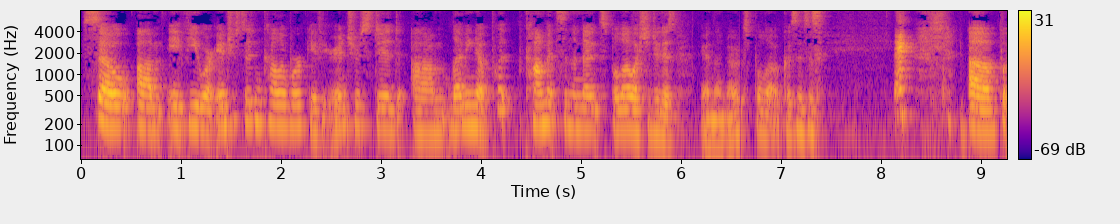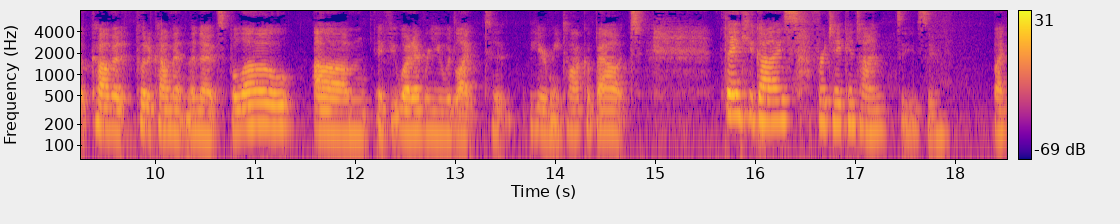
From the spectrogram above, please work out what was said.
So, um, if you are interested in color work, if you're interested, um, let me know. Put comments in the notes below. I should do this in the notes below because this is. uh, put comment, put a comment in the notes below. Um, if you whatever you would like to hear me talk about. Thank you guys for taking time. See you soon. Bye.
